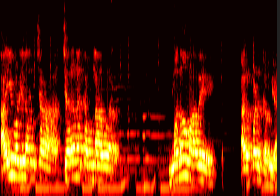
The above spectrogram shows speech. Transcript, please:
आई वडिलांच्या चरण कमलावर मनोभावे अर्पण करूया.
